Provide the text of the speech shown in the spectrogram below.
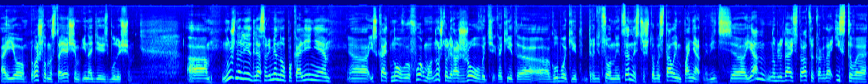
о ее прошлом, настоящем и, надеюсь, будущем. А, нужно ли для современного поколения искать новую форму, ну, что ли, разжевывать какие-то э, глубокие традиционные ценности, чтобы стало им понятно. Ведь э, я наблюдаю ситуацию, когда истовая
